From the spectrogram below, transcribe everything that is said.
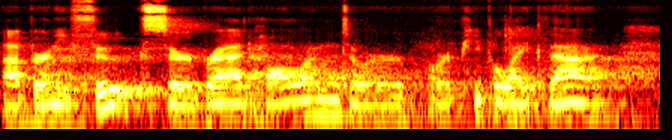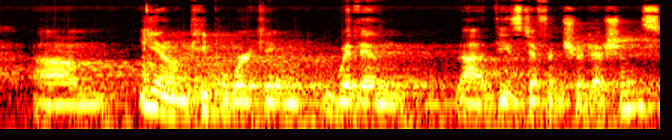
uh, Bernie Fuchs or Brad Holland or or people like that, um, you know, and people working within uh, these different traditions.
